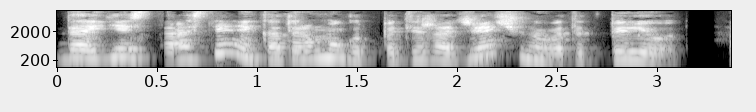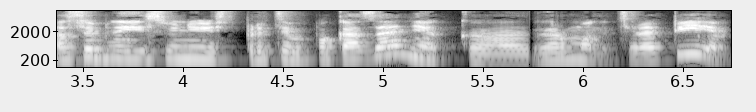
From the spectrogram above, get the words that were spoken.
Да, есть растения, которые могут поддержать женщину в этот период особенно если у нее есть противопоказания к гормонотерапии.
